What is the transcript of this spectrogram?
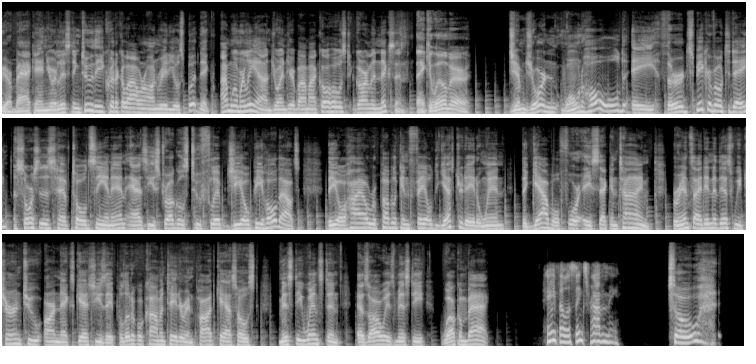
We are back, and you're listening to the Critical Hour on Radio Sputnik. I'm Wilmer Leon, joined here by my co host, Garland Nixon. Thank you, Wilmer. Jim Jordan won't hold a third speaker vote today, sources have told CNN as he struggles to flip GOP holdouts. The Ohio Republican failed yesterday to win the gavel for a second time. For insight into this, we turn to our next guest. She's a political commentator and podcast host, Misty Winston. As always, Misty, welcome back. Hey, fellas, thanks for having me. So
